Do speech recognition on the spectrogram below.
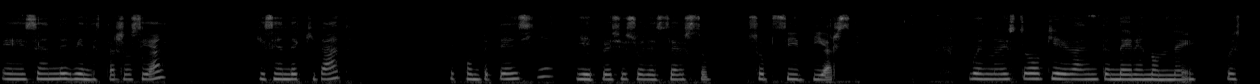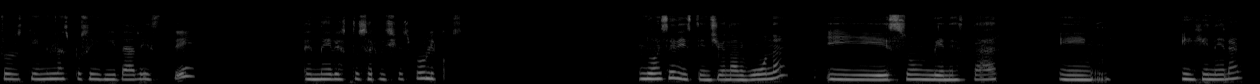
Eh, sean del bienestar social, que sean de equidad, de competencia y el precio suele ser subsidiarse. Bueno, esto quiere dar a entender en donde pues todos tienen las posibilidades de tener estos servicios públicos. No hace distinción alguna y es un bienestar en, en general.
